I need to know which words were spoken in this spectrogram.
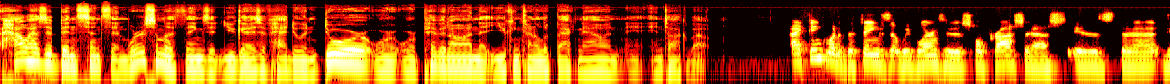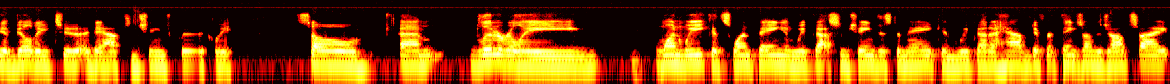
how has it been since then? What are some of the things that you guys have had to endure or, or pivot on that you can kind of look back now and, and talk about? I think one of the things that we've learned through this whole process is the the ability to adapt and change quickly. So, um, literally one week it's one thing and we've got some changes to make and we've got to have different things on the job site.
